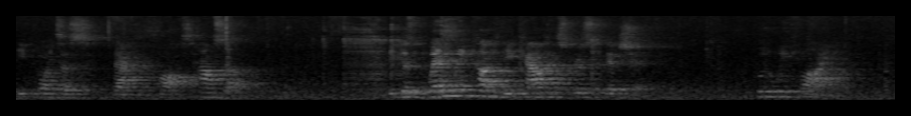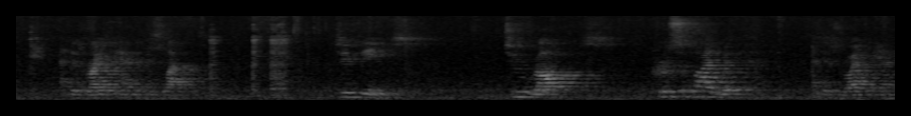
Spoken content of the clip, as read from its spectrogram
he points us back to the cross. How so? Because when we come to the account of his crucifixion, who do we find at his right hand and his left? Two thieves, two robbers, crucified with him at his right hand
